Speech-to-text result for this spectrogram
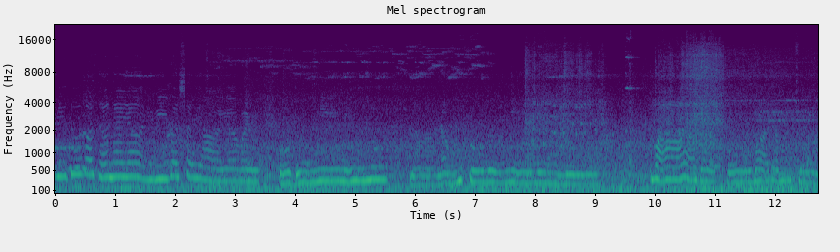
വിധുവതനയായി വിവശയായവൾ ഒതുങ്ങി നിന്നു. നാണം കുടുങ്ങി നിന്നു. വാഗപ്പൂമരം ചൂട് വാനിളം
